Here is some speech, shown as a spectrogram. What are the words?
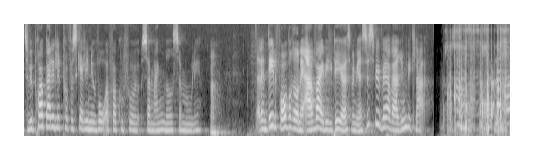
Så vi prøver at gøre det lidt på forskellige niveauer, for at kunne få så mange med som muligt. Ja. Så er der en del forberedende arbejde i det også, men jeg synes, vi er ved at være rimelig klar.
